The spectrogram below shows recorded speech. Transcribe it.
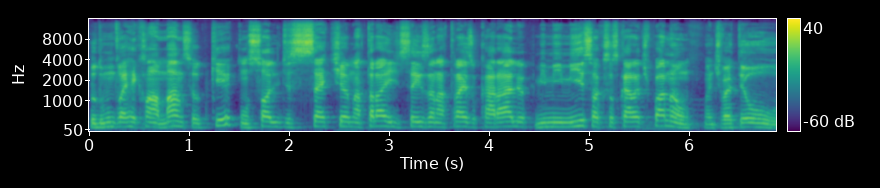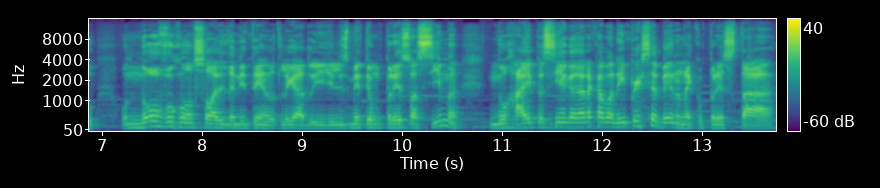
todo mundo vai reclamar, não sei o quê, console de 7 anos atrás, de 6 anos atrás, o caralho, mimimi, só que seus caras, tipo, ah não, a gente vai ter o, o novo console da Nintendo, tá ligado? E eles meter um preço acima, no hype, assim, a galera acaba nem percebendo, né, que o preço tá,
